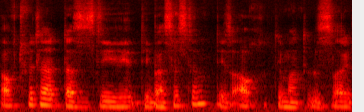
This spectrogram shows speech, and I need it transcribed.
auf Twitter. Das ist die, die Bassistin. Die ist auch, die macht, das ist halt,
